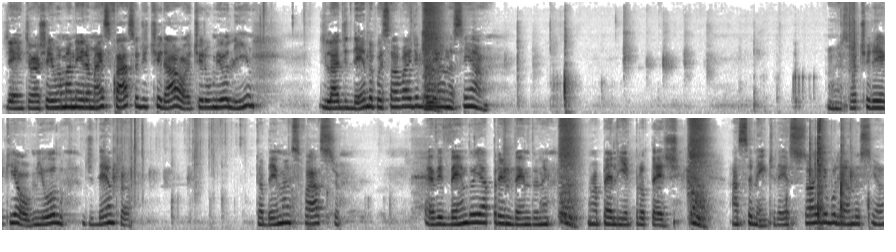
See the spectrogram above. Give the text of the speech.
Gente, eu achei uma maneira mais fácil de tirar, ó. Eu tiro o miolinho de lá de dentro, depois só vai debulhando assim, ó. Eu só tirei aqui, ó, o miolo de dentro, ó. Fica bem mais fácil. É vivendo e aprendendo, né? Uma pelinha que protege a semente. Daí é só ir debulhando assim, ó.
